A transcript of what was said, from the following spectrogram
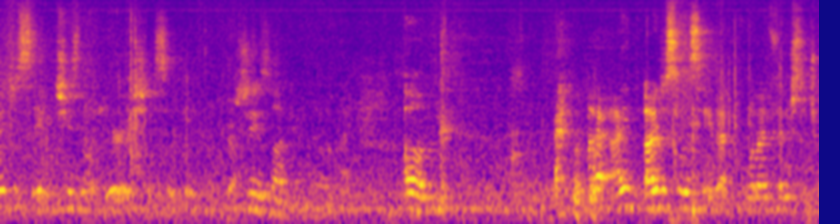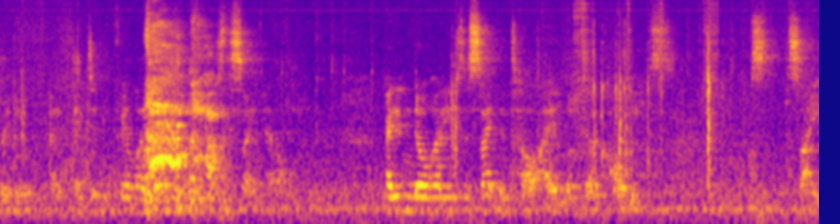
I just say, she's not here, is she, Cynthia? She's not here. Um, I, I, I just wanna say that when I finished the training, I, I didn't feel like I knew how to use the site at all. I didn't know how to use the site until I looked at a colleague's s- site.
